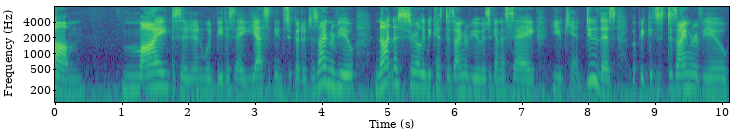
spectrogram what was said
um, my decision would be to say yes, it needs to go to design review, not necessarily because design review is going to say you can't do this, but because design review,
